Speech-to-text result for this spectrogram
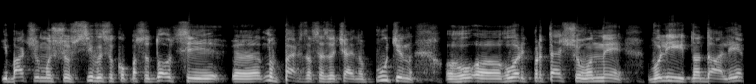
і бачимо, що всі високопосадовці, е, ну перш за все, звичайно, Путін говорить про те, що вони воліють надалі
